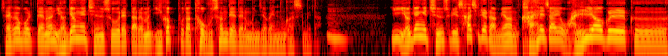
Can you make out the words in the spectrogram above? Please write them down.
제가 볼 때는 여경의 진술에 따르면 이것보다 더 우선돼야 되는 문제가 있는 것 같습니다. 음. 이 여경의 진술이 사실이라면 가해자의 완력을 그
